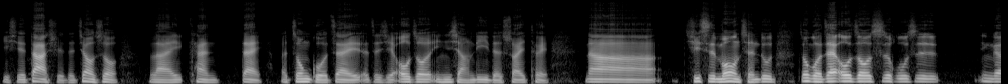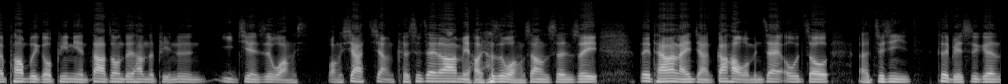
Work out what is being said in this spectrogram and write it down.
一些大学的教授来看待呃中国在这些欧洲影响力的衰退。那其实某种程度，中国在欧洲似乎是应该 public opinion 大众对他们的评论意见是往。往下降，可是，在拉美好像是往上升，所以对台湾来讲，刚好我们在欧洲，呃，最近特别是跟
